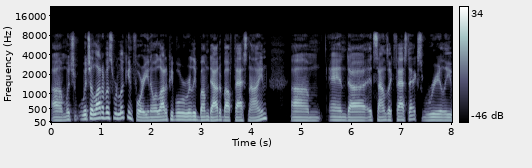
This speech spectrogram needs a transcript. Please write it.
um, which which a lot of us were looking for. You know, a lot of people were really bummed out about Fast Nine. Um, and uh, it sounds like Fast X really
